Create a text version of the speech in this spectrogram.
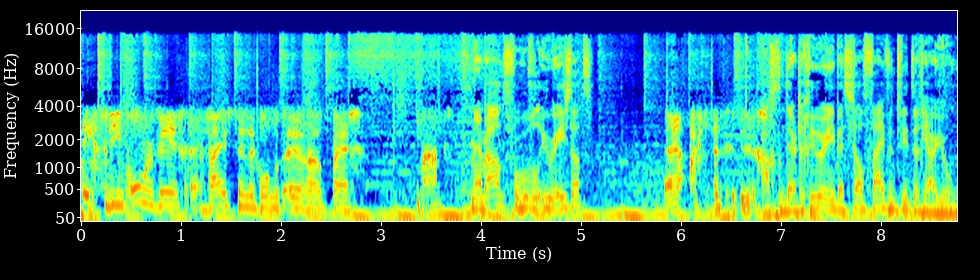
Ik verdien ongeveer eh, 2500 euro per maand. Per maand, voor hoeveel uur is dat? Eh 38 uur. 38 uur je bent zelf 25 jaar jong.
